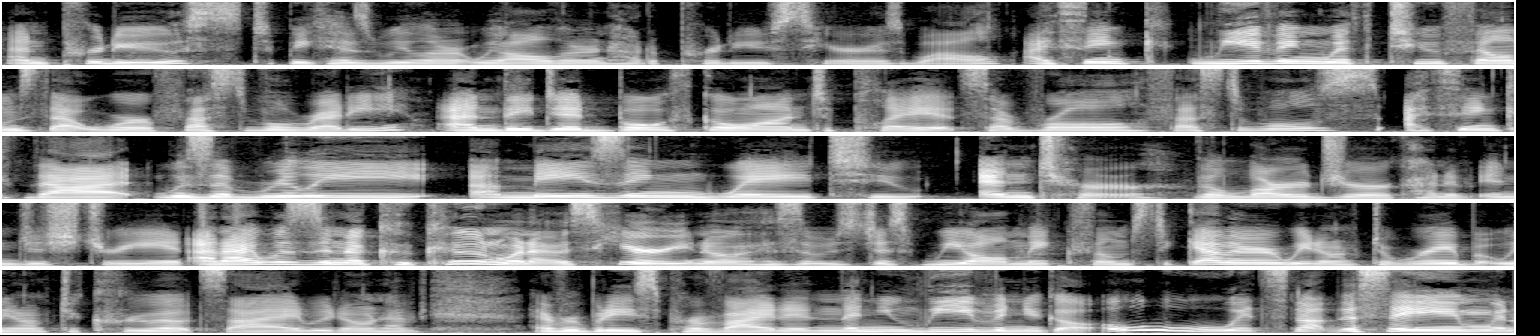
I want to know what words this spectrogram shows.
and produced because we learned we all learn how to produce here as well. I think leaving with two films that were festival ready and they did both go on to play at several festivals. I think that was a really amazing way to enter the larger kind of industry. And I was in a cocoon when I was here, you know, because it was just we all make films together. We don't have to worry, but we don't have to crew outside. We don't have everybody's provided. And then you leave and you go, oh, it's not the same when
